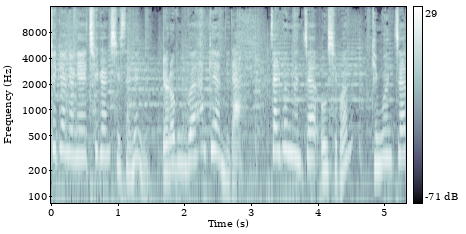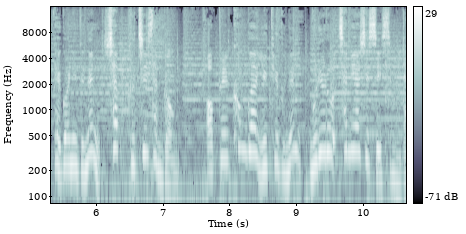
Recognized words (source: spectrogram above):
최경영의 최강 시사는 여러분과 함께합니다. 짧은 문자 50원, 긴 문자 100원이 드는 샵 9730. 어플 콩과 유튜브는 무료로 참여하실 수 있습니다.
